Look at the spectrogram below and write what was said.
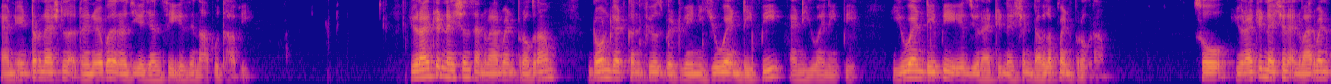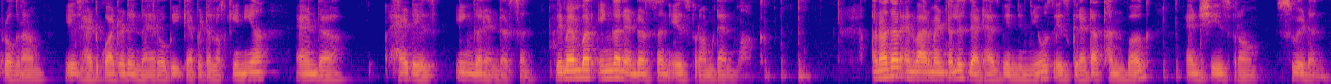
and International Renewable Energy Agency is in Abu Dhabi. United Nations Environment Programme, don't get confused between UNDP and UNEP. UNDP is United Nations Development Programme. So United Nations Environment Programme is headquartered in Nairobi, capital of Kenya, and the head is Inger Andersen. Remember, Inger Andersen is from Denmark. Another environmentalist that has been in news is Greta Thunberg, and she is from Sweden.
